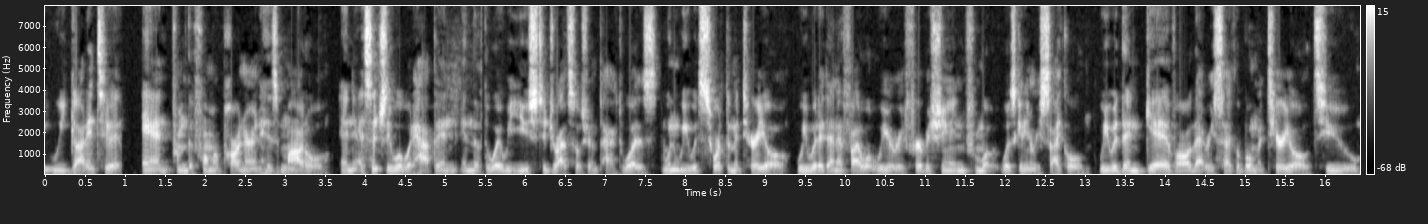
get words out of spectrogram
We got into it and from the former partner and his model. And essentially, what would happen in the, the, way we used to drive social impact was when we would sort the material, we would identify what we were refurbishing from what was getting recycled. We would then give all that recyclable material to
